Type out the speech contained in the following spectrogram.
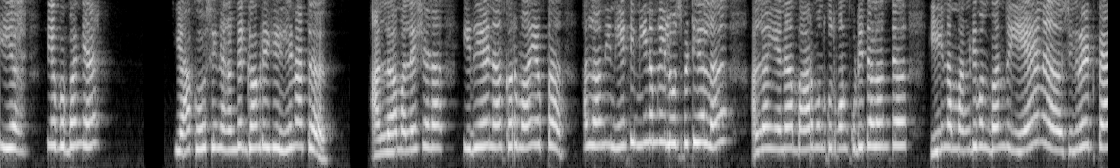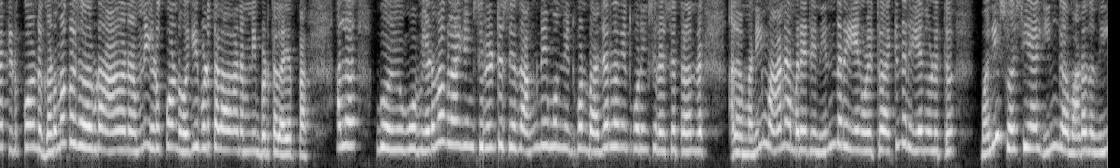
ಯಪ್ಪ ಬಂದ್ಯಾ? ಯಾಕೋ ಸೀನೆ, ಹಂಗೆ ಗಾಬರಿಗೆ ಏನಾತ? ಅಲ್ಲ ಮಲ್ಲೇಶಣ್ಣ ಇದೇನ ಕರ್ಮಾಯಪ್ಪ ಅಲ್ಲ, ನೀನ್ ಹೆಂಡತಿ ನೀ ನಮ್ಮನೆ ಲೂಸ್ಬಿಟ್ಟಿಯಲ್ಲ ಅಲ್ಲ, ಏನ ಬಾರ್ ಮುಂದ್ ಕುತ್ಕೊಂಡು ಕುಡಿತಾಳಂತ? ಈ ನಮ್ಮ ಅಂಗಡಿ ಬಂದ್ ಬಂದು ಏನ್ ಸಿಗರೇಟ್ ಪ್ಯಾಕ್ ಹಿಡ್ಕೊಂಡು ಗಣಮಕ್ಳು ಬಿಡ ನಮ್ನಿ ಹಿಡ್ಕೊಂಡು ಹೋಗಿ ಬಿಡ್ತಾಳ ನಮ್ನಿ ಬಿಡ್ತಾಳ ಯಪ್ಪ ಅಲ್ಲ ಹೆಣ್ಮಕ್ಳಾಗಿ ಹಿಂಗ್ ಸಿಗರೇಟ್ ಸೇರಿದ ಅಂಗಡಿ ಮುಂದೆ ನಿಂತ್ಕೊಂಡು ಬಜಾರ್ ನಿಂತ್ಕೊಂಡು ಹಿಂಗ್ ಸಿಗರೇಟ್ ಸೇರ್ತಾಳ ಅಂದ್ರೆ ಅಲ್ಲ, ಮನಿ ಮಾನ ಮರ್ಯಾದೆ ನಿಂದ್ರೆ ಏನ್ ಉಳಿತು? ಹಾಕಿದ್ರೆ ಏನ್ ಉಳಿತು? ಮನಿ ಸೊಸಿಯಾಗಿ ಹಿಂಗ ಮಾಡೋದು ನೀ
